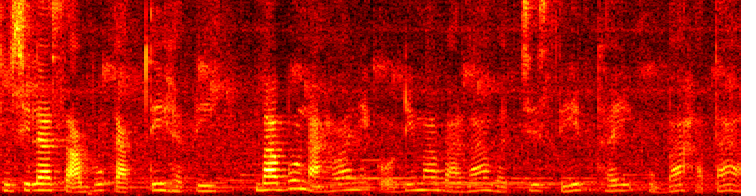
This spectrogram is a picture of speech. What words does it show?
સુશીલા સાબુ કાપતી હતી. બાબુ નાહવાની ઓડીમાં બાલા વચ્ચે સ્થિર થઈ ઊભા હતા.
